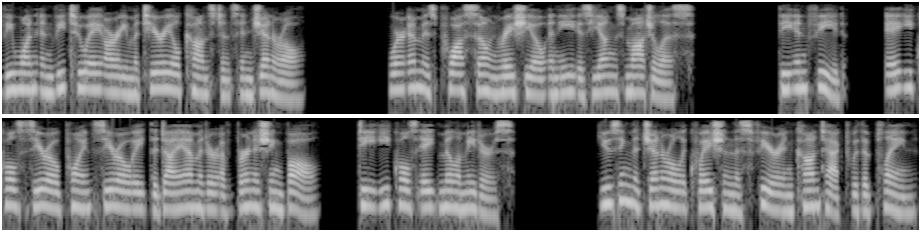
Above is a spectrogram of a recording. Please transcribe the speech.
V1 and V2 are material constants in general. Where M is Poisson ratio and E is Young's modulus. The infeed, A equals 0.08 the diameter of burnishing ball, D equals 8 mm. Using the general equation the sphere in contact with a plane,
